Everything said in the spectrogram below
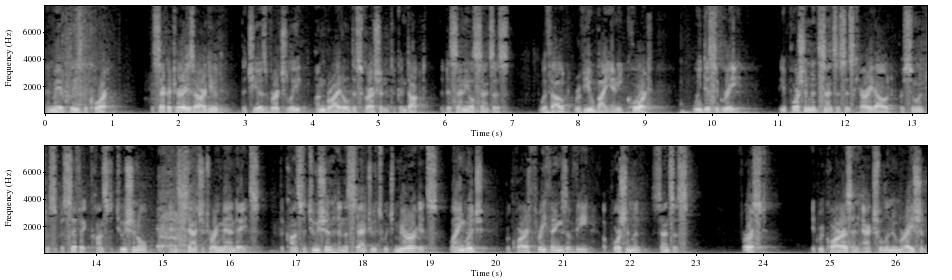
and may it please the Court, the Secretary has argued that she has virtually unbridled discretion to conduct the decennial census without review by any court. We disagree. The apportionment census is carried out pursuant to specific constitutional and statutory mandates. The Constitution and the statutes which mirror its language require three things of the apportionment census. First, it requires an actual enumeration.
